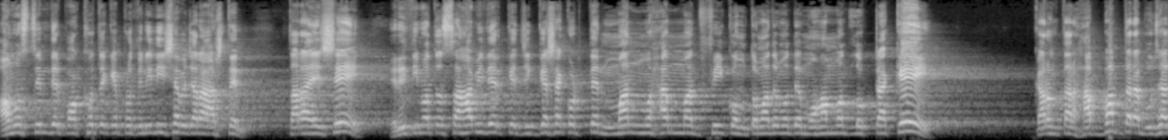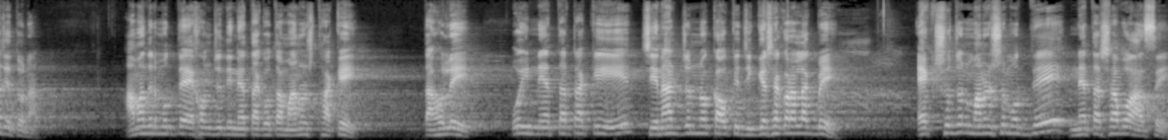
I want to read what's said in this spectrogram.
অমুসলিমদের পক্ষ থেকে প্রতিনিধি হিসাবে যারা আসতেন, তারা এসে রীতিমতো সাহাবিদেরকে জিজ্ঞাসা করতেন, মান মুহাম্মদ ফিকম? তোমাদের মধ্যে মোহাম্মদ লোকটা কে? কারণ তার হাবভাব দ্বারা বোঝা যেত না। আমাদের মধ্যে এখন যদি নেতাগোতা মানুষ থাকে, তাহলে ওই নেতাটাকে চেনার জন্য কাউকে জিজ্ঞাসা করা লাগবে? একশো জন মানুষের মধ্যে নেতা সাহও আছে।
